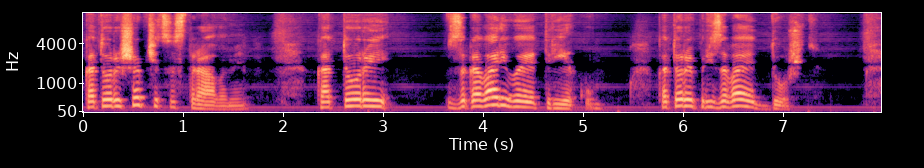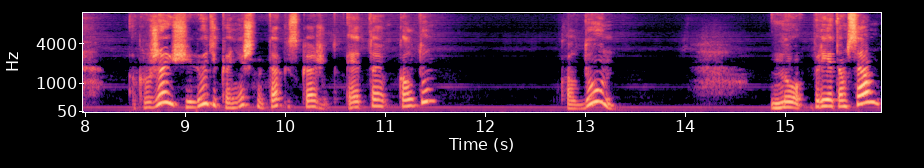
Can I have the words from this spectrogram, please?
который шепчется с травами, который заговаривает реку, который призывает дождь. Окружающие люди, конечно, так и скажут, это колдун, колдун, но при этом сам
